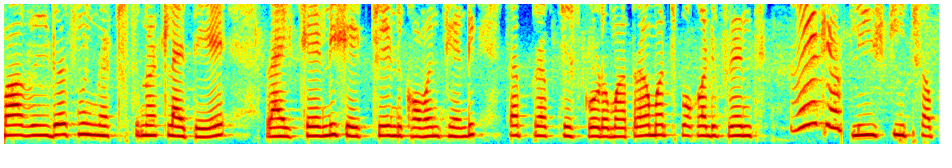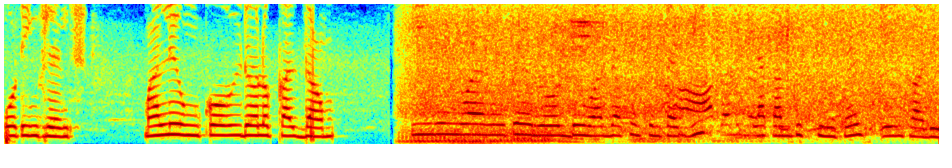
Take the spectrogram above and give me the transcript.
మా వీడియోస్ మీకు నచ్చుతున్నట్లయితే లైక్ చేయండి షేర్ చేయండి కామెంట్ చేయండి. సబ్స్క్రైబ్ చేసుకోవడం మాత్రం మర్చిపోకండి friends. Please keep supporting friends మళ్ళీ ఇంకో వీడియోలో కలుద్దాం. ఈవినింగ్ అయితే రోడ్డు వరద కొంచెం తగ్గి ఇలా కనిపిస్తుంది ఫ్రెండ్స్. ఏం కాదు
